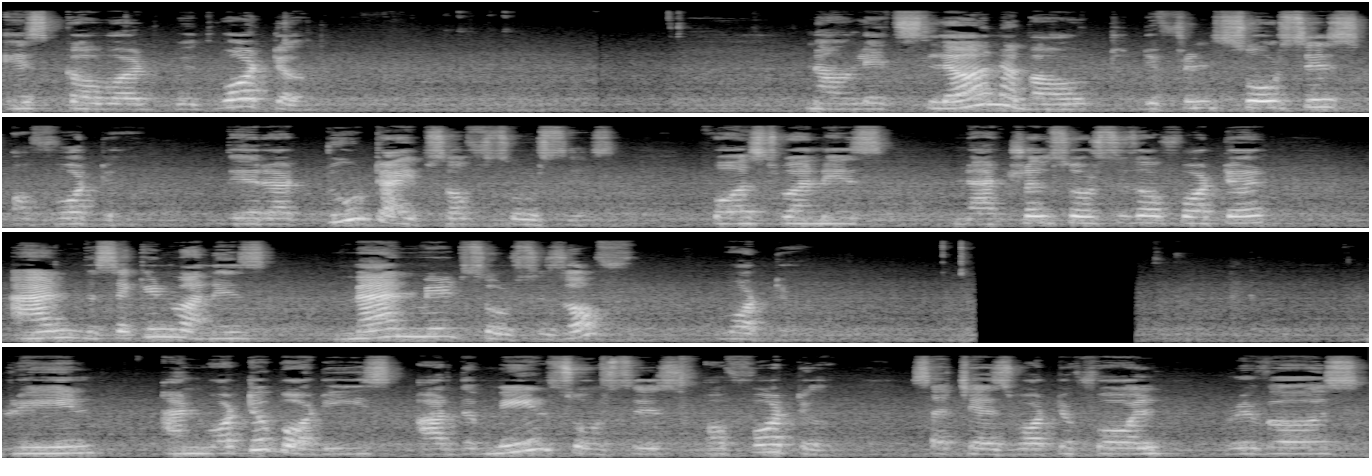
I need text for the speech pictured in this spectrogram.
is covered with water. Now let's learn about different sources of water. There are two types of sources. First one is natural sources of water and the second one is man-made sources of water. Rain and water bodies are the main sources of water such as waterfall, rivers,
